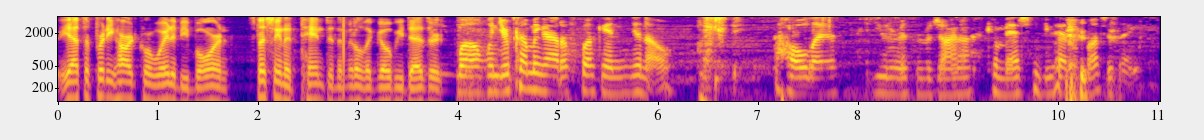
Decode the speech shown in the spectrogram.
yeah, it's a pretty hardcore way to be born, especially in a tent in the middle of the Gobi Desert. Well, when you're coming out of fucking, you know, whole ass uterus and vagina, I can imagine you had a bunch of things.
